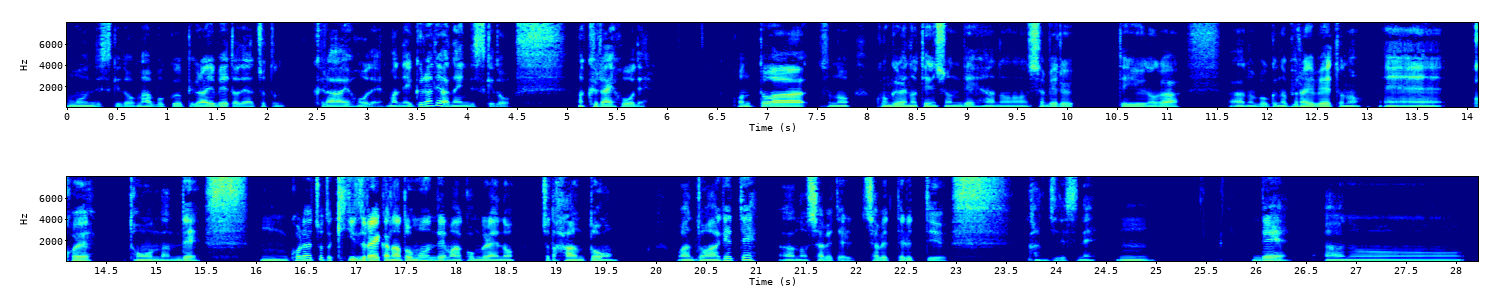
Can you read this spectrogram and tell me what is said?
思うんですけど、まあ僕、プライベートではちょっと暗い方で、まあネグラではないんですけど、まあ暗い方で、本当は、その、こんぐらいのテンションで、あの喋るっていうのが、あの、僕のプライベートの、えー、声、トーンなんで、うん、これはちょっと聞きづらいかなと思うんで、まあ、こんぐらいの、ちょっと半トーン、ワントーン上げて、あの、喋ってる、喋ってるっていう感じですね。うん。で、あのー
